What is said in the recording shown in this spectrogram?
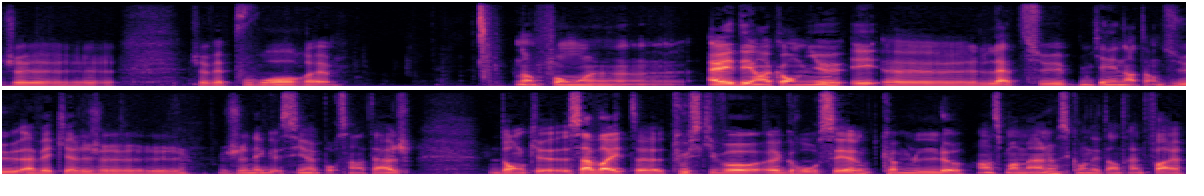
je, vais pouvoir, euh, dans le fond, euh, aider encore mieux. Et euh, là-dessus, bien entendu, avec elle, je négocie un pourcentage. Donc, euh, ça va être euh, tout ce qui va euh, grossir, comme là, en ce moment, ce qu'on est en train de faire.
